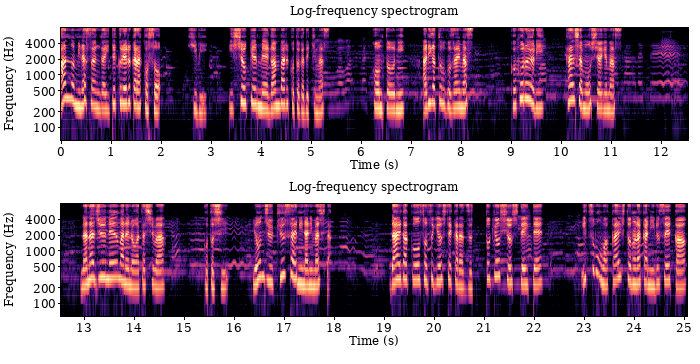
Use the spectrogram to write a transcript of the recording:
ァンの皆さんがいてくれるからこそ日々一生懸命頑張ることができます。本当にありがとうございます。心より感謝申し上げます。70年生まれの私は今年49歳になりました。大学を卒業してからずっと教師をしていて、いつも若い人の中にいるせいか、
